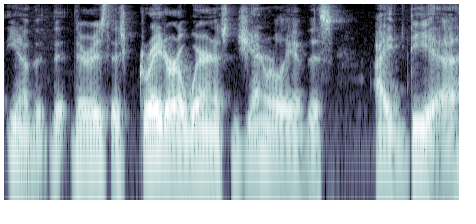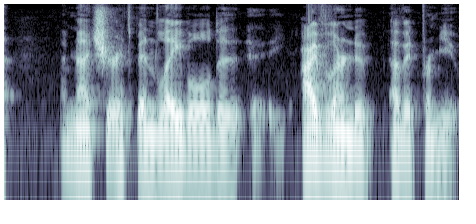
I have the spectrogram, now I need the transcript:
you know, the, the, there is this greater awareness generally of this idea. I'm not sure it's been labeled. Uh, I've learned of, of it from you.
